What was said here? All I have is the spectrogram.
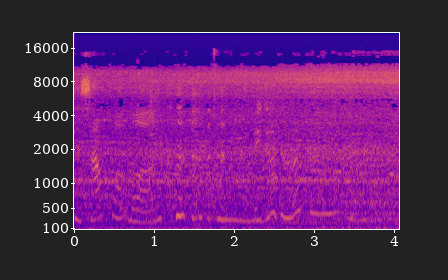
Is Southport one. we go to Lucky.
